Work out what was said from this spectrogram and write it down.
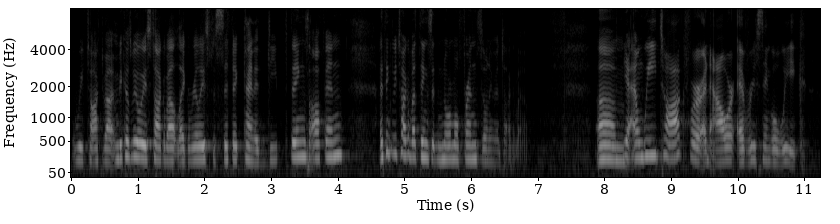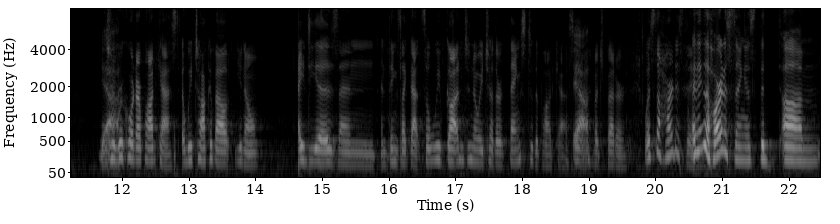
we've talked about, and because we always talk about like really specific kind of deep things often, I think we talk about things that normal friends don't even talk about. Um, Yeah, and we talk for an hour every single week Yeah. to record our podcast, and we talk about you know ideas and and things like that. So we've gotten to know each other thanks to the podcast. Yeah. much better. What's the hardest thing? I think the hardest thing is the um,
